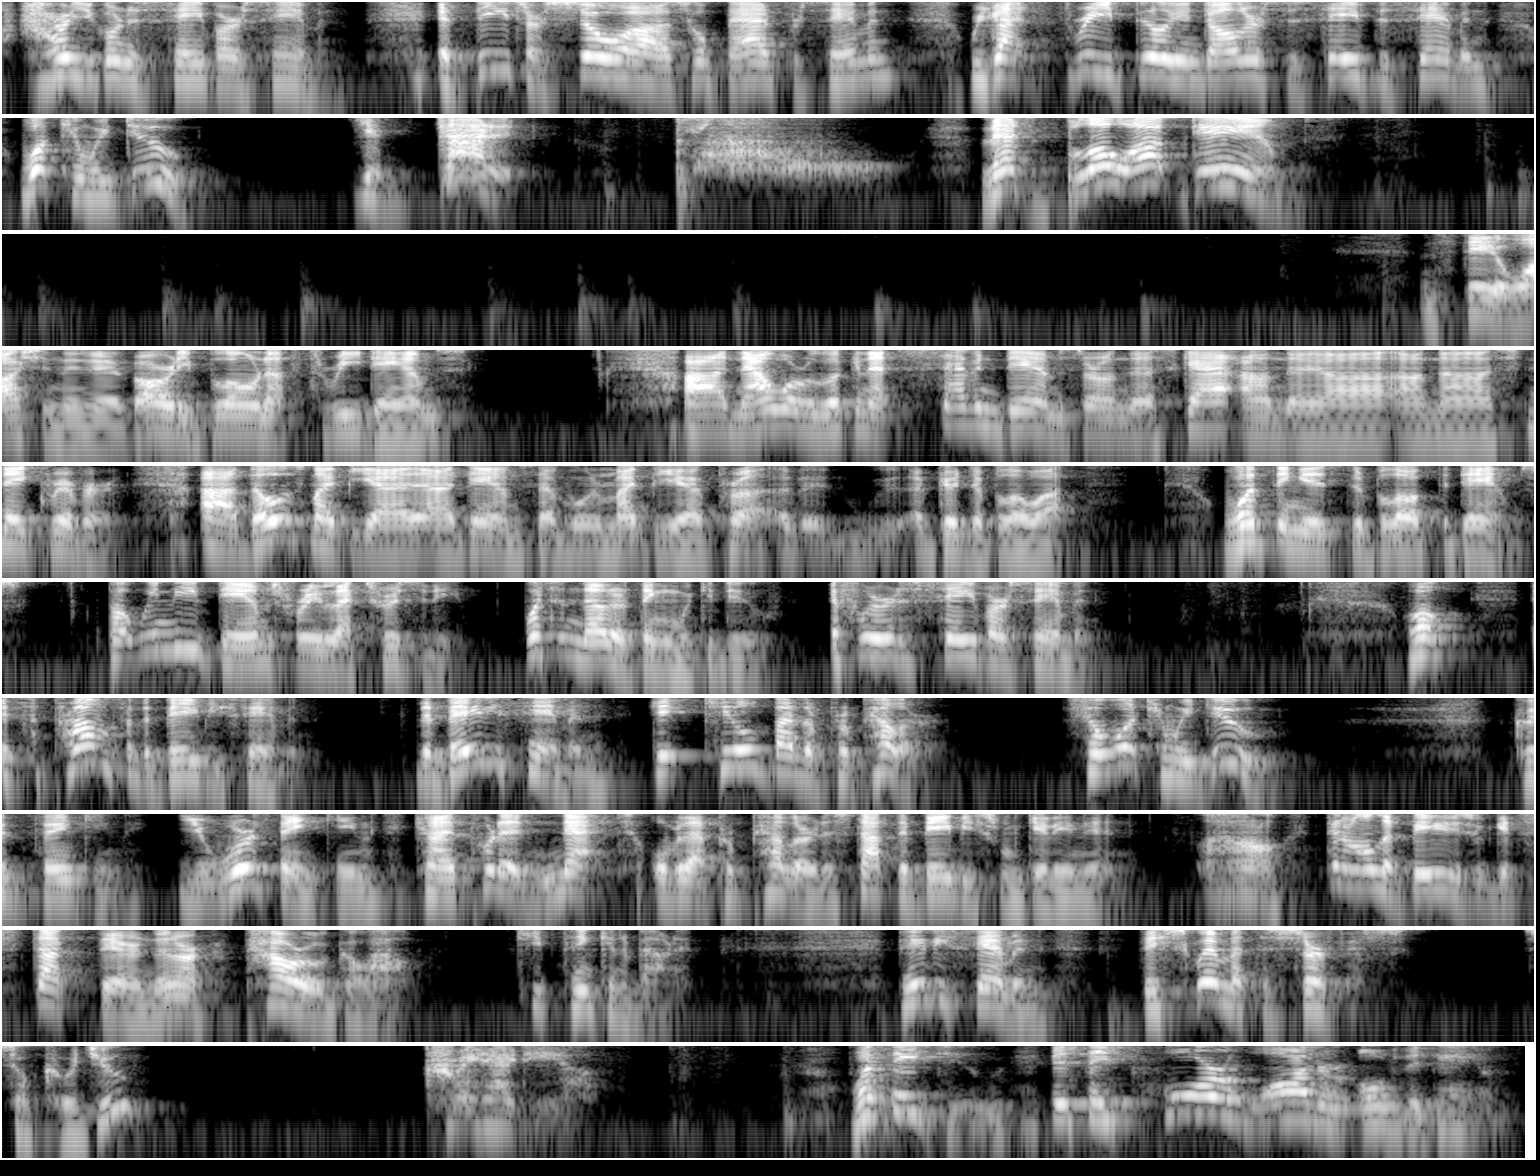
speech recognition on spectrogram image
How are you going to save our salmon? If these are so uh, so bad for salmon, we got $3 billion to save the salmon, what can we do? You got it. Let's blow up dams. In the state of Washington, they've already blown up three dams. Uh, now we're looking at seven dams that are on the scat on the uh, on the Snake River. Uh, those might be uh, uh, dams that might be a, a good to blow up. One thing is to blow up the dams, but we need dams for electricity. What's another thing we could do if we were to save our salmon? Well, it's the problem for the baby salmon. The baby salmon get killed by the propeller. So what can we do? Good thinking. You were thinking, can I put a net over that propeller to stop the babies from getting in? Oh, then all the babies would get stuck there and then our power would go out. Keep thinking about it. Baby salmon, they swim at the surface. So could you? Great idea. What they do is they pour water over the dam.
